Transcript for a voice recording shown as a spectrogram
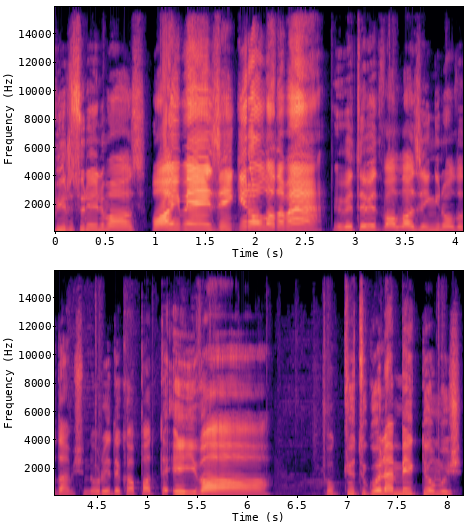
bir sürü elmas. Vay be zengin oldu adam ha. Evet evet vallahi zengin oldu adam. Şimdi orayı da kapattı. Eyvah! Çok kötü golem bekliyormuş.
